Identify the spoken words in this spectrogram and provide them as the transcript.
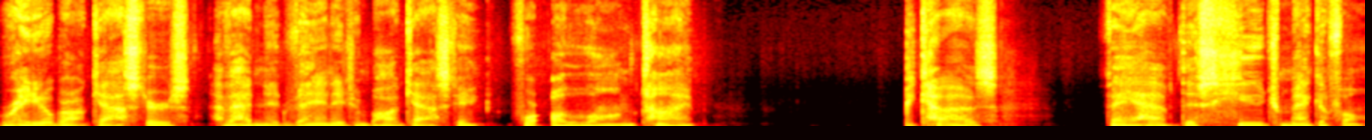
Radio broadcasters have had an advantage in podcasting for a long time because they have this huge megaphone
